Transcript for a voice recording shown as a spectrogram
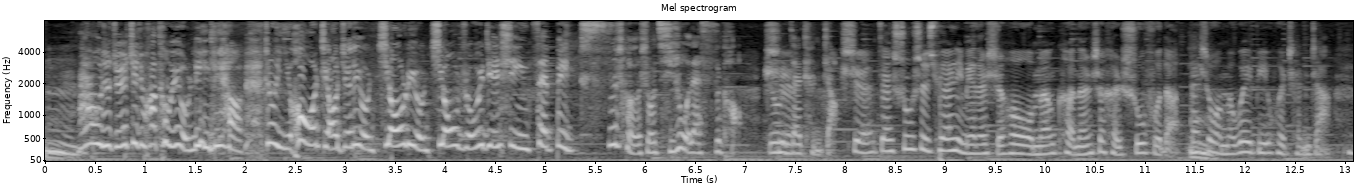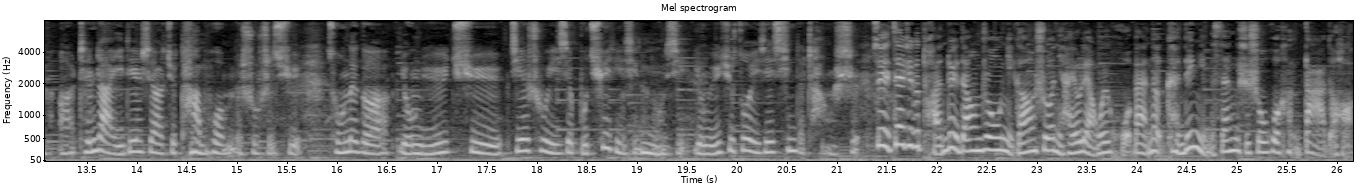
嗯，啊，我就觉得这句话特别有力量，就是以后我只要觉得有焦虑、有焦灼，为这件事情在被撕扯的时候，其实我在思考，就是在成长。是在舒适圈里面的时候，我们可能是很舒服的，但是我们未必会成长。啊，成长一定是要去踏破我们的舒适区，从那个勇于去接触一些不确定性的东西，勇于去做一些新的尝试。所以在这个团队当中，你刚刚说你还有两位伙伴，那肯定你们三个是收获很大的哈。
